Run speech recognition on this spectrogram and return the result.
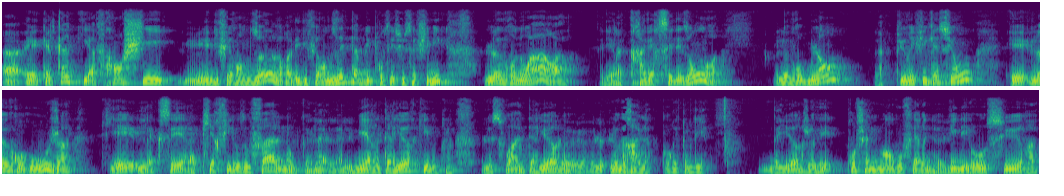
euh, est quelqu'un qui a franchi les différentes œuvres, les différentes étapes du processus alchimique. L'œuvre noire, c'est-à-dire la traversée des ombres, l'œuvre blanc, la purification, et l'œuvre rouge, qui est l'accès à la pierre philosophale, donc la, lumière intérieure, qui est donc le, soi intérieur, le, Graal, pourrait-on dire. D'ailleurs, je vais prochainement vous faire une vidéo sur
